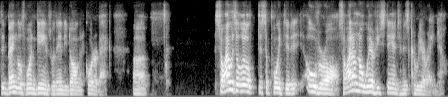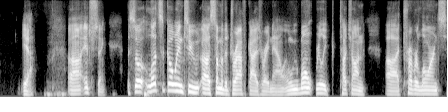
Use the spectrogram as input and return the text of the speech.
the bengals won games with andy dalton at quarterback uh, so I was a little disappointed overall. So I don't know where he stands in his career right now. Yeah. Uh, interesting. So let's go into uh, some of the draft guys right now, and we won't really touch on uh, Trevor Lawrence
